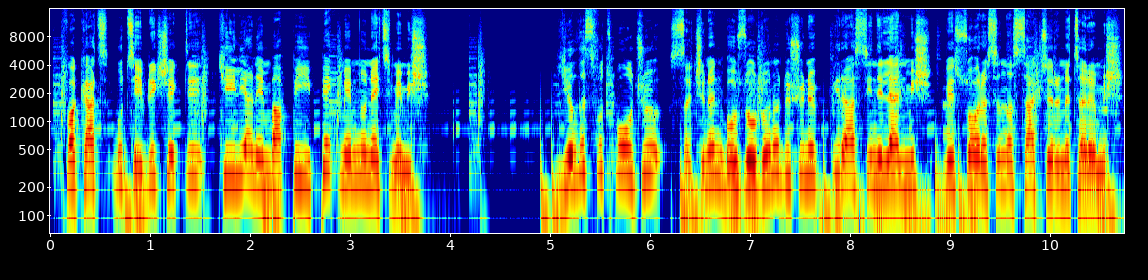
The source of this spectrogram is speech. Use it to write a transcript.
Fakat bu tebrik şekli Kylian Mbappe'yi pek memnun etmemiş. Yıldız futbolcu saçının bozulduğunu düşünüp biraz sinirlenmiş ve sonrasında saçlarını taramış.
